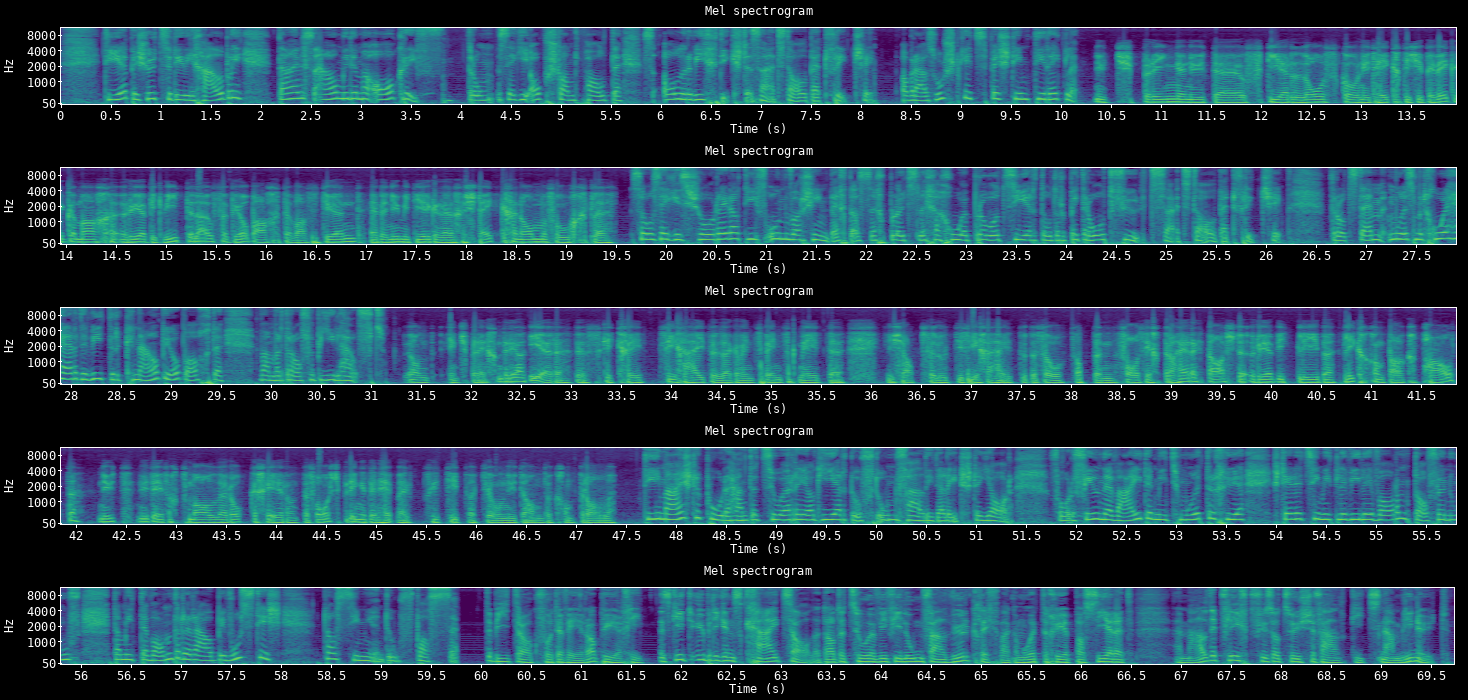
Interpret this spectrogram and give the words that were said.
Die beschützen ihre Kälbchen, teils auch mit einem Angriff. Darum sage ich Abstand behalten das Allerwichtigste, sagt Albert Fritsche. Aber auch sonst gibt es bestimmte Regeln. Nicht springen, nicht äh, auf Tiere losgehen, nicht hektische Bewegungen machen, rübig weiterlaufen, beobachten, was sie tun. Eben nicht mit irgendwelchen Stecken rumfuchteln. So sage ich es schon relativ unwahrscheinlich, dass sich plötzlich eine Kuh provoziert oder bedroht fühlt, sagt Albert Fritschi. Trotzdem muss man die Kuhherde weiter genau beobachten, wenn man daran vorbeiläuft und entsprechend reagieren. Es gibt keine Sicherheit, oder sagen, wenn 20 Meter ist absolute Sicherheit oder so. Dann Vorsicht daran hertasten, rübig bleiben, Blickkontakt behalten, nicht, nicht einfach mal Rücken kehren und davor springen, dann hat man die Situation nicht unter Kontrolle. Die meisten Bauern haben dazu reagiert auf die Unfälle in den letzten Jahren. Vor vielen Weiden mit Mutterkühen stellen sie mittlerweile Warntafeln auf, damit den Wanderern auch bewusst ist, dass sie aufpassen müssen. Der Beitrag von der Vera Büchi. Es gibt übrigens keine Zahlen dazu, wie viele Unfälle wirklich wegen Mutterkühe passieren. Eine Meldepflicht für so Zwischenfälle gibt es nämlich nicht.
